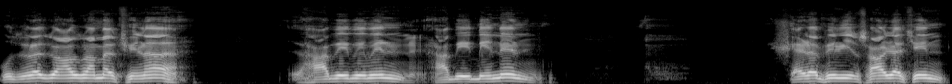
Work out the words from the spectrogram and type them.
kudret ve azametine, Habibimin, Habibinin şerefi risaletin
